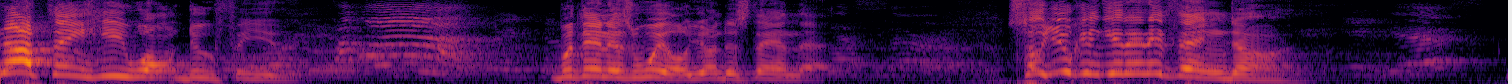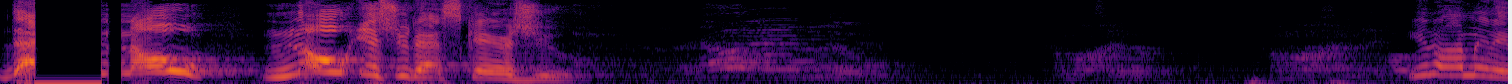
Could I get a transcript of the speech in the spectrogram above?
nothing He won't do for you within His will. You understand that? So you can get anything done. That no no issue that scares you. You know how many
